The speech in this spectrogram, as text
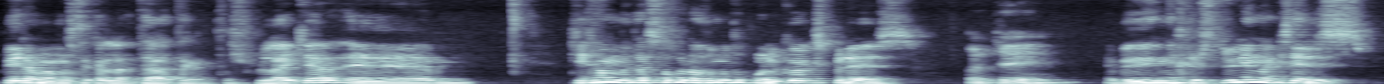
πήραμε όμως τα, καλα- τα, τα, τα σουβλάκια ε, και είχαμε μετά στόχο να δούμε το Πολικό Express. OK. Επειδή είναι Χριστούγεννα, ξέρεις,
